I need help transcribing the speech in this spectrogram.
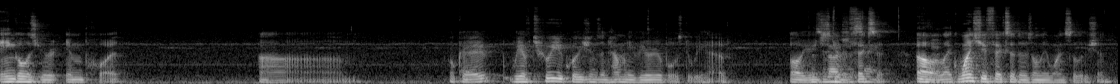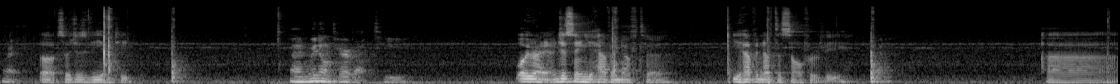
angles your input. Um, okay, we have two equations, and how many variables do we have? Oh, you're just gonna fix saying. it. Oh, like once you fix it, there's only one solution. Right. Oh, so just v and t. And we don't care about t. Well, you're right. I'm just saying you have enough to, you have enough to solve for v. Uh,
